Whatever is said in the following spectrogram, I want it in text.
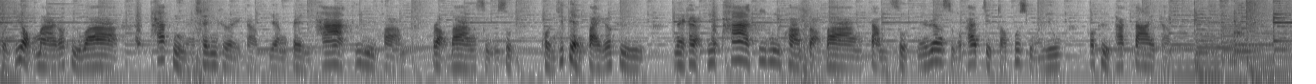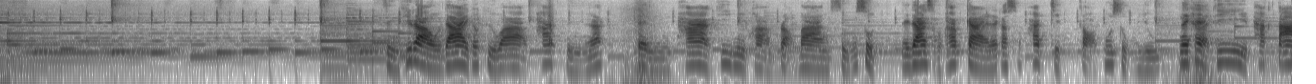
ผลที่ออกมาก็คือว่า ภาคเหนือเช่นเคยครับ ยังเป็นภาคที่มีความเปราะบางสูงสุด ผลที่เปลี่ยนไปก็คือ ในขณะที่ภาคที่มีความเปราะบางต่ำสุดในเรื่องสุขภาพจิตต่อผู้สูงอายุก็คือภาคใต้ครับสิ่งที่เราได้ก็คือว่าภาคเหนือเป็นภาคที่มีความเปราะบางสูงสุด ในด้านสุขภาพกายและก็สุขภาพจิตต่อผู้สูงอายุ ในขณะที่ภาคใต้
